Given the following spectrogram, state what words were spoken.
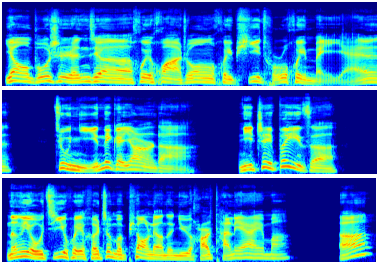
要不是人家会化妆、会 P 图、会美颜，就你那个样的，你这辈子能有机会和这么漂亮的女孩谈恋爱吗？啊，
